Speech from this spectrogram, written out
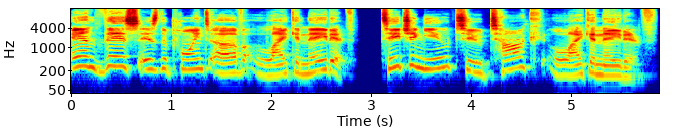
And this is the point of Like a Native teaching you to talk like a native.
